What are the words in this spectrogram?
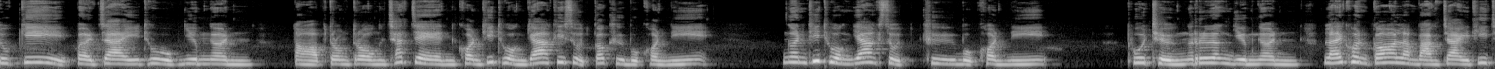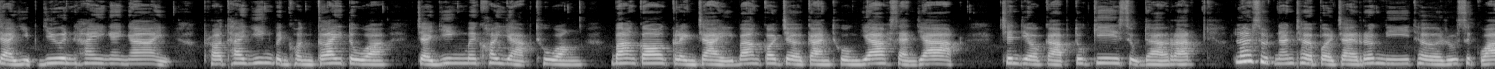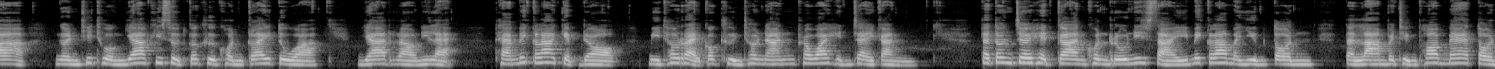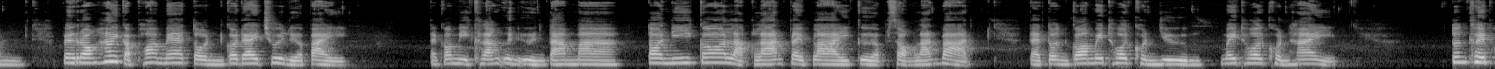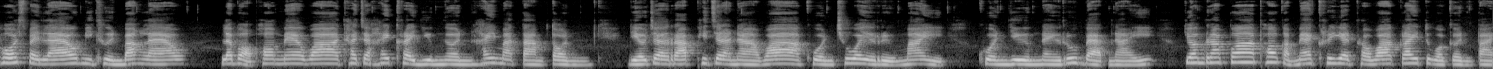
ตุกกี้เปิดใจถูกยืมเงิน ตอบตรงๆ ชัดเจนคนที่ทวงยากที่สุดก็คือบุคคลนี้ เงินที่ทวงยากสุดคือบุคคลนี้ พูดถึงเรื่องยืมเงิน หลายคนก็ลำบากใจที่จะหยิบยื่นให้ง่าย ๆ เพราะถ้ายิ่งเป็นคนใกล้ตัว จะยิ่งไม่ค่อยอยากทวง บ้างก็เกรงใจ บ้างก็เจอการทวงยากแสนยาก เช่นเดียวกับตุกกี้สุดารัตน์ ล่าสุดนั้นเธอเปิดใจเรื่องนี้ เธอรู้สึกว่าเงินที่ทวงยากที่สุดก็คือคนใกล้ตัว ญาติเรานี่แหละ แถมไม่กล้าเก็บดอก มีเท่าไหร่ก็คืนเท่านั้น เพราะว่าเห็นใจกัน แต่ตนเจอเหตุการณ์คนรู้นิสัยไม่กล้ามายืมตน แต่ลามไปถึงพ่อแม่ตน ไปร้องไห้กับพ่อแม่ตนก็ได้ช่วยเหลือไป แต่ก็มีครั้งอื่นๆตามมา ตอนนี้ก็หลักล้านปลายๆเกือบสองล้านบาท แต่ตนก็ไม่โทษคนยืม ไม่โทษคนให้ ตนเคยโพสต์ไปแล้วมีคืนบ้างแล้ว และบอกพ่อแม่ว่าถ้าจะให้ใครยืมเงินให้มาตามตน เดี๋ยวจะรับพิจารณาว่าควรช่วยหรือไม่ ควรยืมในรูปแบบไหน ยอมรับว่าพ่อกับแม่เครียดเพราะว่าใกล้ตัวเกินไป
